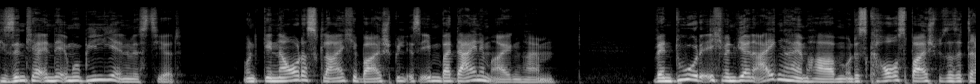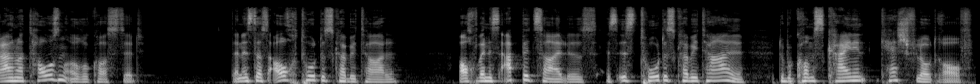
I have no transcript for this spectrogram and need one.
Die sind ja in der Immobilie investiert. Und genau das gleiche Beispiel ist eben bei deinem Eigenheim. Wenn du oder ich, wenn wir ein Eigenheim haben und das Haus beispielsweise 300.000 Euro kostet, dann ist das auch totes Kapital. Auch wenn es abbezahlt ist, es ist totes Kapital. Du bekommst keinen Cashflow drauf.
